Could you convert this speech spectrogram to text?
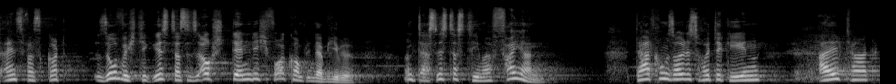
eins, was Gott so wichtig ist, dass es auch ständig vorkommt in der Bibel. Und das ist das Thema Feiern. Darum soll es heute gehen, Alltag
